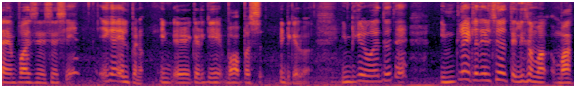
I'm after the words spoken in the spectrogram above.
టైం పాస్ చేసేసి ఇక వెళ్ళిపోయినాం. ఇంటి ఎక్కడికి? వాపస్ ఇంటికి వెళ్ళిపోయాం ఇంటికి వెళ్ళిపోతే ఇంట్లో ఎట్లా తెలిసిందో తెలియదు మాకు. మాకు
